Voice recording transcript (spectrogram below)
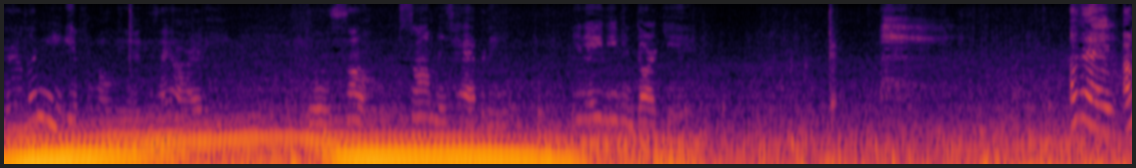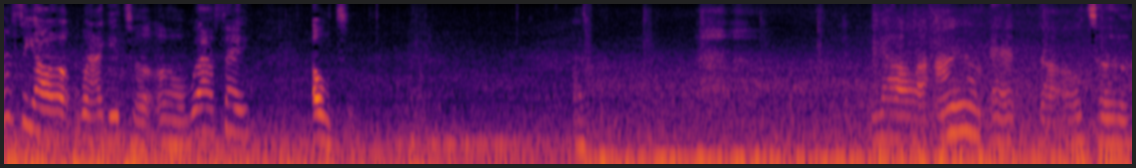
Girl, let me get from over here because they already doing something. Something is happening. It ain't even dark yet. Okay, I'm gonna see y'all when I get to um what I say Ulta. Y'all, I am at the Ulta.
